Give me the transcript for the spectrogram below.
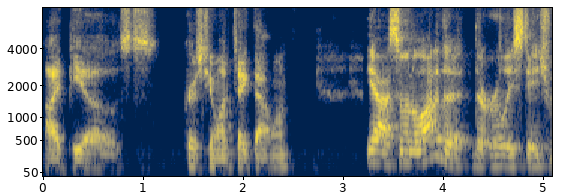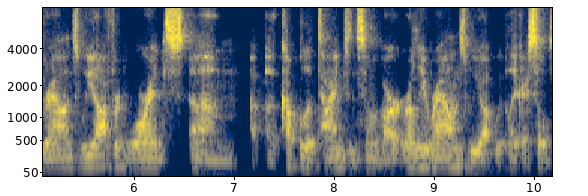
IPOs. Chris, do you want to take that one? Yeah, so in a lot of the the early stage rounds, we offered warrants um, a, a, couple of times in some of our early rounds. We like I sold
